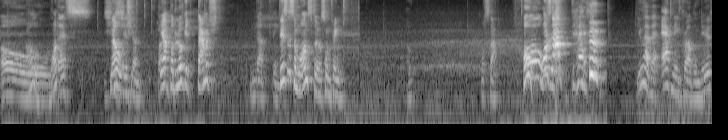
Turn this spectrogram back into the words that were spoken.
Oh, Oh, what? That's she's No, just she- a Yeah, but look, it damaged. nothing. This is a monster or something. Oh. What's that? Oh, oh what's what that? that? you have an acne problem, dude.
